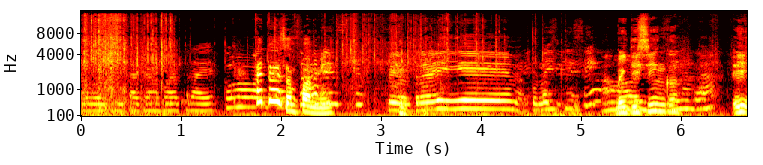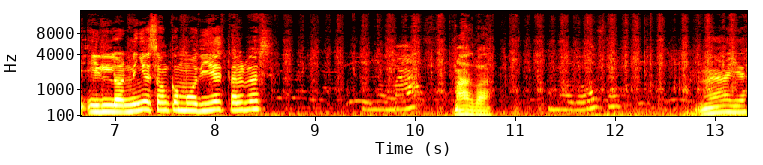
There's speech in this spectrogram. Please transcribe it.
la bolsita que me va a traer. ¿Cómo va a Estas son para mí. Pero trae... Eh, me acuerdo- 25? Ah, 25. Ajá. Y, y los niños son como 10 tal vez. Uno más, Más va. como 12. Ah, ya.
